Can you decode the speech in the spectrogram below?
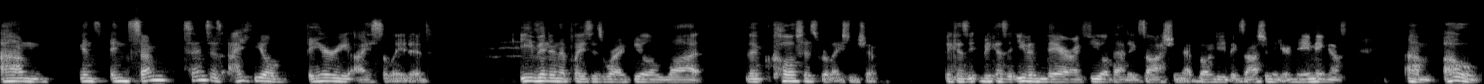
um, in in some senses, I feel very isolated, even in the places where I feel a lot the closest relationship, because because even there I feel that exhaustion, that bone deep exhaustion that you're naming of, um, oh,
